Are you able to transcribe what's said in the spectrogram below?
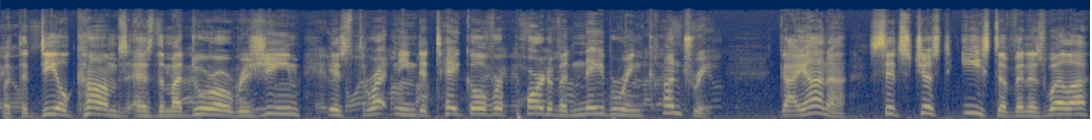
But the deal comes as the Maduro regime is threatening to take over part of a neighboring country. Guyana sits just east of Venezuela,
